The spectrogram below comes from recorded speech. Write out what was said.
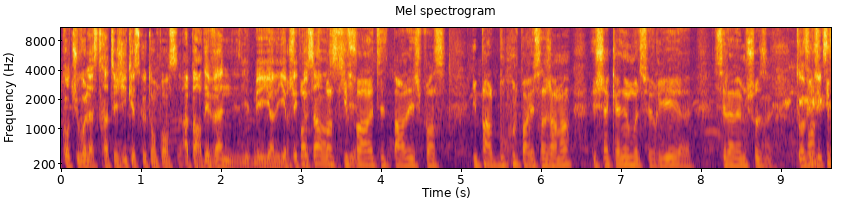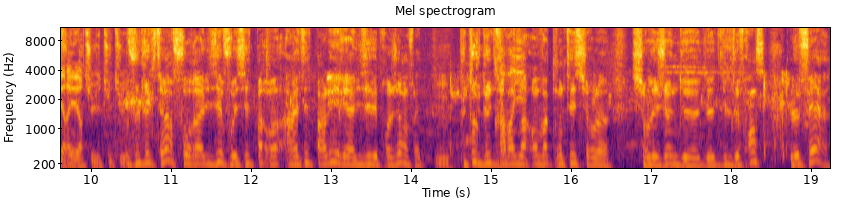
quand tu vois la stratégie, qu'est-ce que t'en penses? À part des vannes, mais il y, a- peut-être que ça. je hein, pense qu'il faut arrêter de parler, je pense. Il parle beaucoup le Paris Saint-Germain et chaque année au mois de février, c'est la même chose. Toi, vu pense tu, tu, tu- Vu de l'extérieur, faut réaliser, faut essayer de par- arrêter de parler et réaliser les projets en fait. Mm. Plutôt que de dire Travailler. on va, on va compter sur le sur les jeunes de de- d'Île-de-France, le faire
